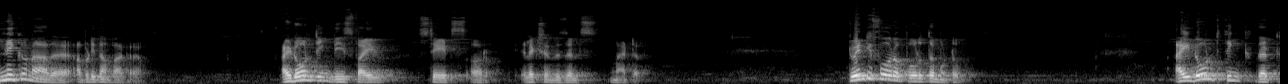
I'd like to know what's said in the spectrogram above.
இன்றைக்கும் நான் அதை அப்படி தான் பார்க்குறேன். I don't think these five states are election results matter twenty ஃபோரை பொறுத்த மட்டும் I don't think that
